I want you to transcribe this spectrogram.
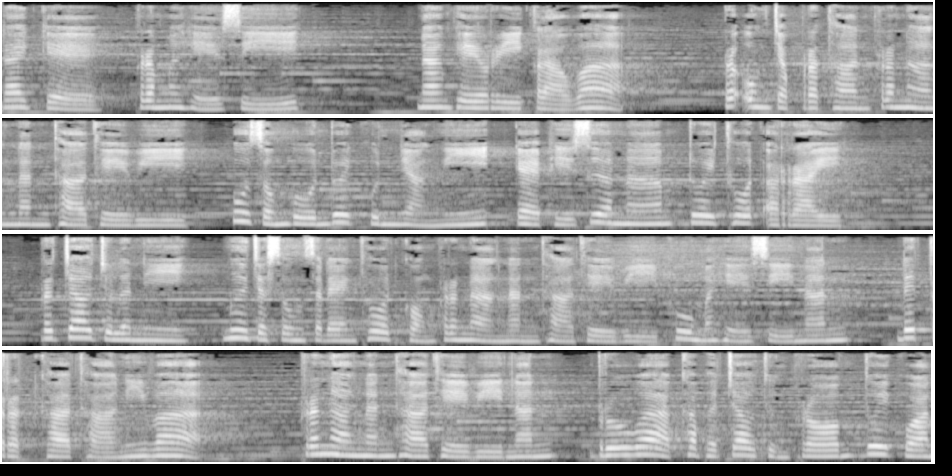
ได้แก่ พระมเหสี นางเพรีกล่าวว่า พระองค์จักประทานพระนางนันทาเทวี ผู้สมบูรณ์ด้วยคุณอย่างนี้ แก่ผีเสื้อน้ำด้วยโทษอะไร พระเจ้าจุลนี เมื่อจะทรงแสดงโทษของพระนางนันทาเทวีผู้มเหสีนั้น ได้ตรัสคาถานี้ว่า พระนางนันทาเทวีนั้น รู้ว่าข้าพเจ้าถึงพร้อมด้วยความ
